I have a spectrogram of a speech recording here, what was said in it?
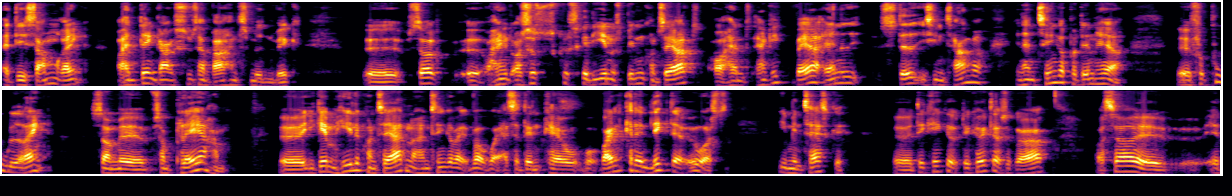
at det er samme ring, og han dengang synes han bare, at han smed den væk. Øh, så, øh, og, han, og så skal de ind og spille en koncert, og han, han kan ikke være andet sted i sine tanker, end han tænker på den her øh, forpulede ring, som, øh, som plager ham øh, igennem hele koncerten, og han tænker, hvor, hvor, altså, den kan jo, hvor, hvordan kan den ligge der øverst i min taske? Øh, det, kan ikke, det kan jo ikke lade sig gøre. Og så, øh,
